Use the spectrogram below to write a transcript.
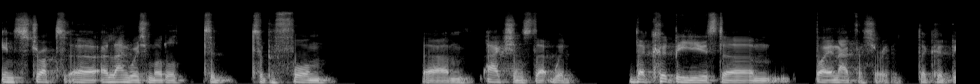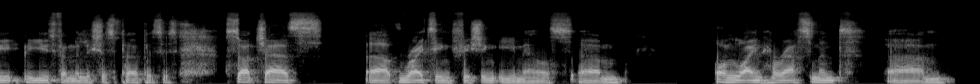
instruct uh, a language model to to perform um, actions that would that could be used um, by an adversary, that could be, be used for malicious purposes, such as uh, writing phishing emails, um, online harassment, um,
